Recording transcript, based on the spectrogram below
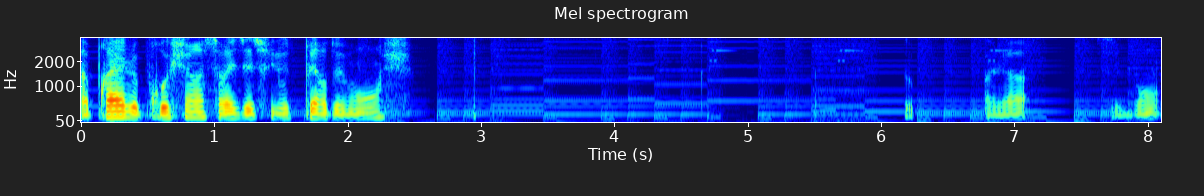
Après le prochain ça risque d'être une autre paire de manches. Voilà, c'est bon.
